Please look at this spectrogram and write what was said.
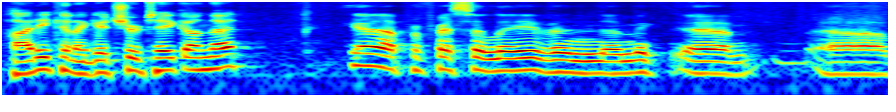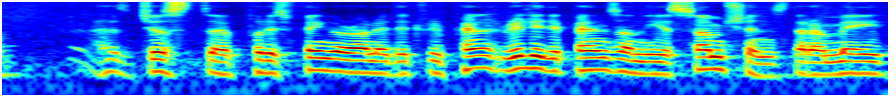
Hadi, can I get your take on that? Yeah, Professor Lavin uh, Mc- um, uh, has just uh, put his finger on it. It rep- really depends on the assumptions that are made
